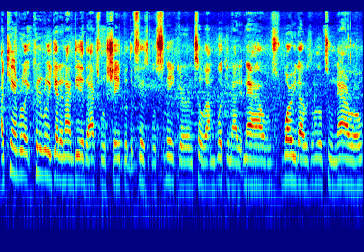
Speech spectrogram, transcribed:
I can't really, couldn't really get an idea of the actual shape of the physical sneaker until I'm looking at it now. I was worried I was a little too narrow.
